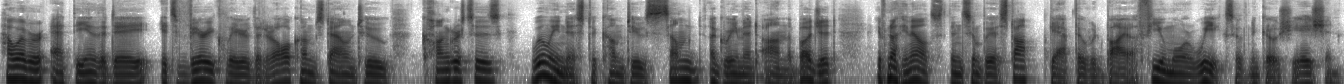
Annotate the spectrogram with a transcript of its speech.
However, at the end of the day, it's very clear that it all comes down to Congress's willingness to come to some agreement on the budget if nothing else then simply a stopgap that would buy a few more weeks of negotiation.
